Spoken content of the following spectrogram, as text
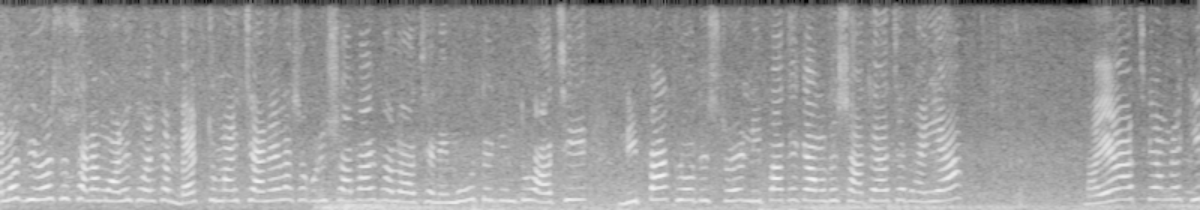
হ্যালো ভিউয়ার্স আসসালামু আলাইকুম welcome back to my channel আশা করি সবাই ভালো আছেন। এই মুহূর্তে কিন্তু আছি নিপা ক্লোথ স্টোর নিপা থেকে আমাদের সাথে আছে ভাইয়া। ভাইয়া আজকে আমরা কি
